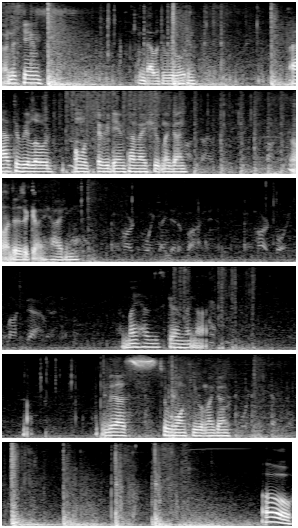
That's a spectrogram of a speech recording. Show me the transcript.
On this game, I'm bad with the reloading. I have to reload almost every damn time I shoot my gun. Oh, there's a guy hiding. I might have this guy, I might not. No. That's too wonky with my gun. Oh!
